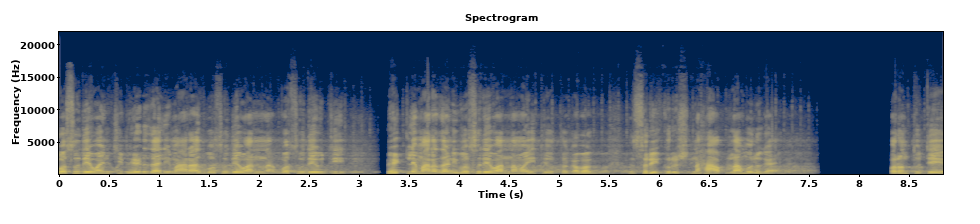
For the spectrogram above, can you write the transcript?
वसुदेवांची भेट झाली महाराज. वसुदेवांना वसुदेवजी भेटले महाराज आणि वसुदेवांना माहिती होतं का बघ श्रीकृष्ण हा आपला मुलगा आहे. परंतु ते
